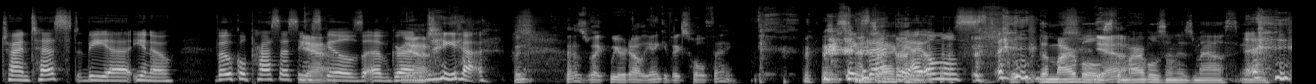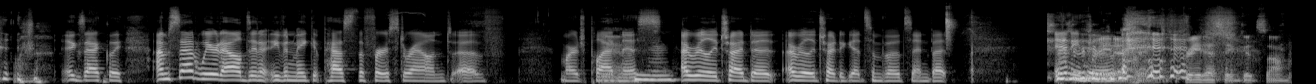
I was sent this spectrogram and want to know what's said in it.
try and test the, uh, you know, vocal processing Yeah. skills of grunge. yeah. That was like Weird Al Yankovic's whole thing. Exactly. I almost The marbles, Yeah. the marbles in his mouth. Yeah. exactly. I'm sad Weird Al didn't even make it past the first round of March Plaidness. I really tried to I really tried to get some votes in, but Great essay. Great essay. Good song.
